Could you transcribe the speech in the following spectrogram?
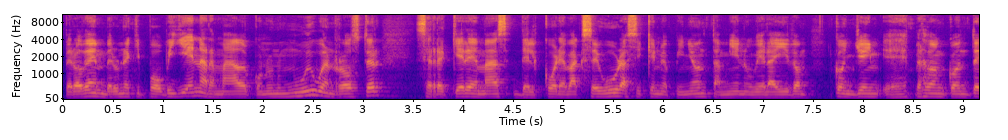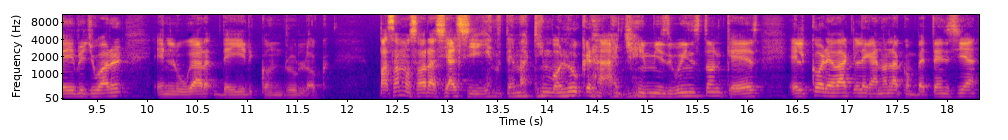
Pero Denver, un equipo bien armado, con un muy buen roster, se requiere más del coreback seguro, así que en mi opinión también hubiera ido con James, eh, perdón, con Bridgewater en lugar de ir con Drew. Pasamos ahora sí al siguiente tema que involucra a James Winston, que es el coreback le ganó la competencia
